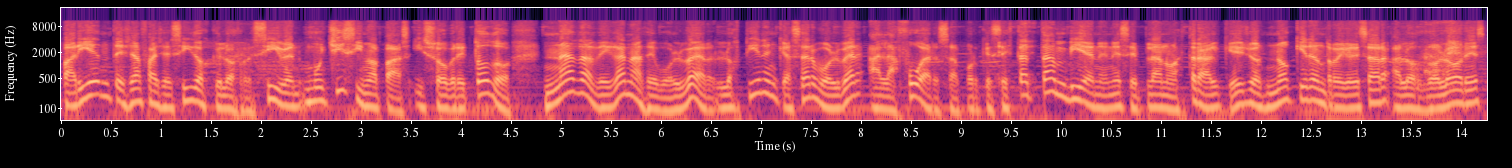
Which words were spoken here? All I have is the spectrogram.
parientes ya fallecidos que los reciben, muchísima paz y sobre todo nada de ganas de volver, los tienen que hacer volver a la fuerza, porque se está tan bien en ese plano astral que ellos no quieren regresar a los dolores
